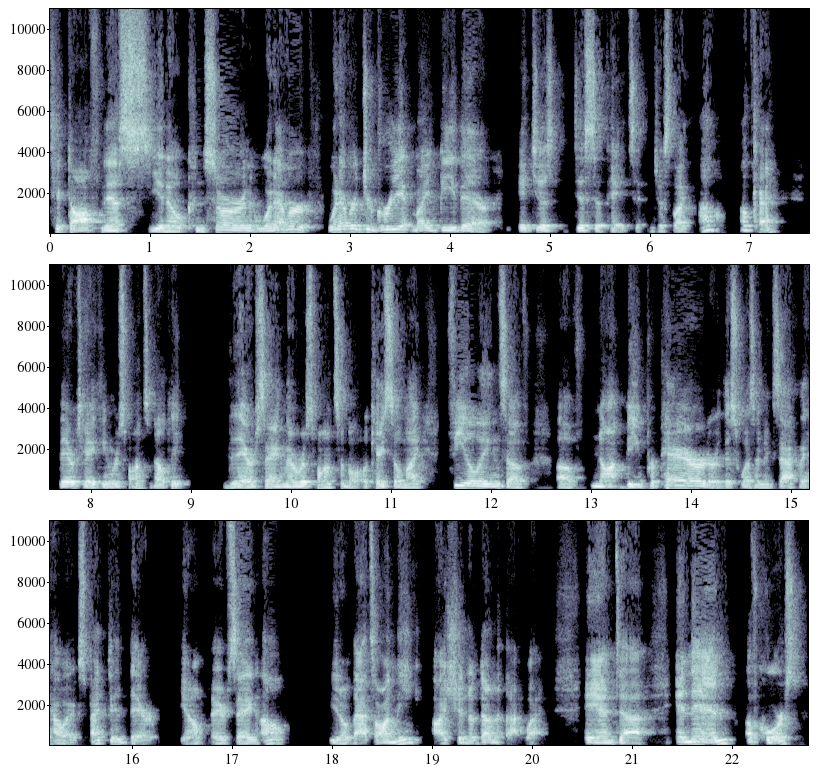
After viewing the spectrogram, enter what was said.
ticked offness, you know, concern, whatever, whatever degree it might be there. It just dissipates it. Just like, oh, okay, they're taking responsibility. They're saying they're responsible. Okay, so my feelings of of not being prepared or this wasn't exactly how I expected, they're you know they're saying, oh, you know that's on me i shouldn't have done it that way and uh, and then of course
